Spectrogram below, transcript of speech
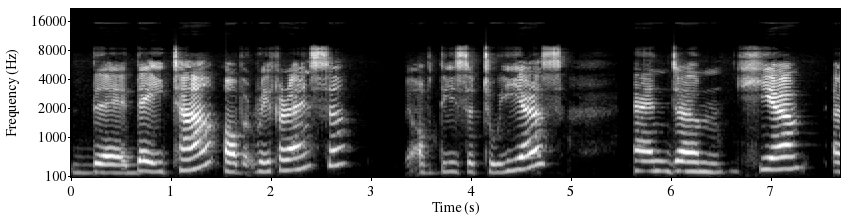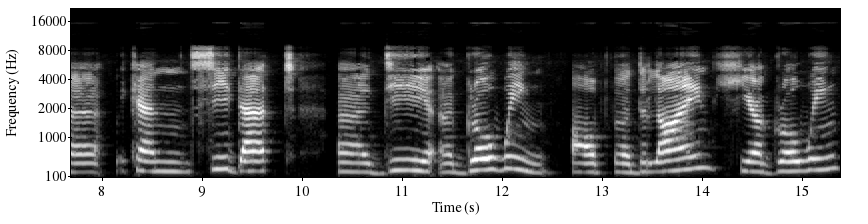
the data of reference of these two years. And um, here uh, we can see that uh, the uh, growing of uh, the line here growing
